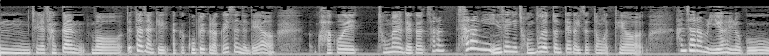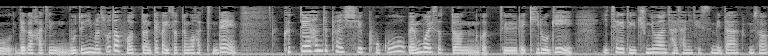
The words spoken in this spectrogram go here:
음, 제가 잠깐 뭐 뜻하지 않게 아까 고백을 아까 했었는데요. 과거에 정말 내가 사랑, 사랑이 인생의 전부였던 때가 있었던 것 같아요. 한 사람을 이해하려고 내가 가진 모든 힘을 쏟아부었던 때가 있었던 것 같은데, 그때 한두 편씩 보고 메모했었던 것들의 기록이 이 책에 되게 중요한 자산이 됐습니다. 그러면서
